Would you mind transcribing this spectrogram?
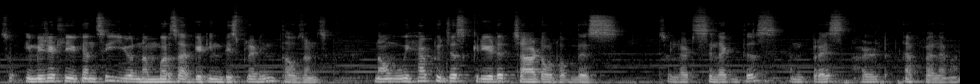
So immediately you can see your numbers are getting displayed in thousands. Now we have to just create a chart out of this. So let's select this and press alt f11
